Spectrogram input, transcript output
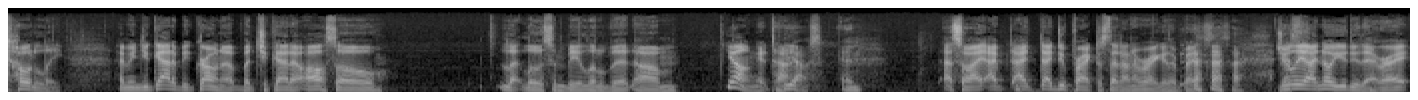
totally. I mean, you got to be grown up, but you got to also let loose and be a little bit um, young at times. Yes, and Uh, So I, I, I, I do practice that on a regular basis. Julia, I know you do that, right?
